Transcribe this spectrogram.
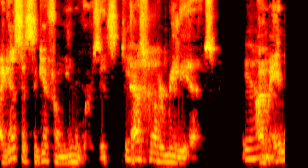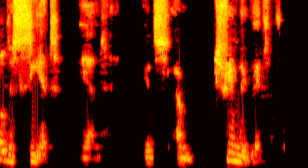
I guess it's a gift from the universe. It's Yeah. that's what it really is. Yeah. I'm able to see it and it's I'm extremely grateful for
